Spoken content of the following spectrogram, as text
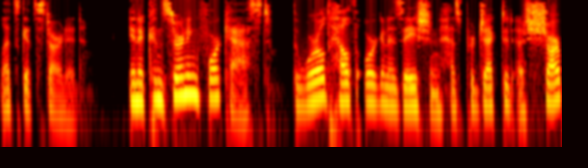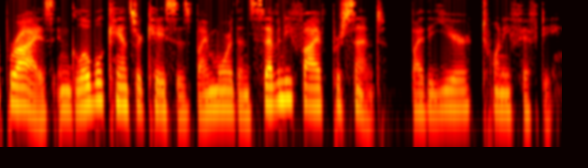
Let's get started. In a concerning forecast, the World Health Organization has projected a sharp rise in global cancer cases by more than 75% by the year 2050.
